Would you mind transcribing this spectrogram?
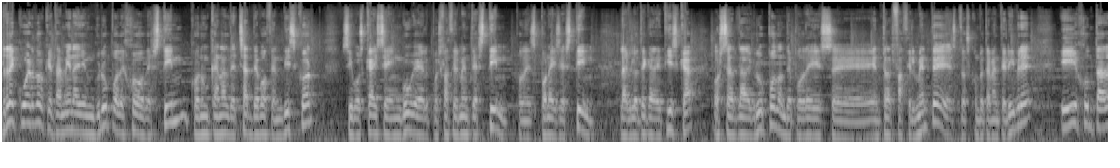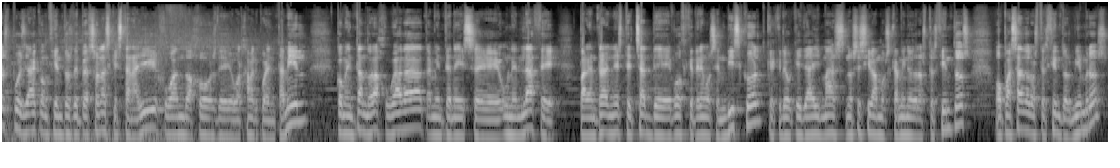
Recuerdo que también hay un grupo de juego de Steam con un canal de chat de voz en Discord. Si buscáis en Google, pues fácilmente Steam, ponéis, Steam, la biblioteca de Tisca, os saldrá el grupo donde podréis eh, entrar fácilmente. Esto es completamente libre y juntaros pues ya con cientos de personas que están allí jugando a juegos de Warhammer 40.000, comentando la jugada. También tenéis eh, un enlace para entrar en este chat de voz que tenemos en Discord, que creo que ya hay más, no sé si vamos camino de los 300 o pasado los 300 miembros.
